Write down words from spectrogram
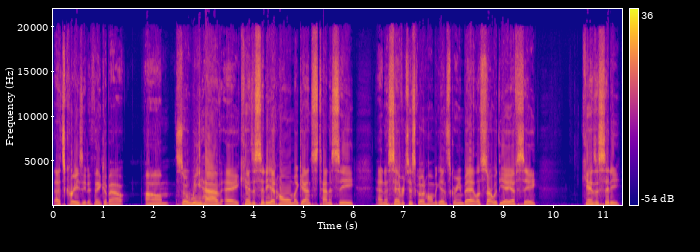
That's crazy to think about. Um, so we have a Kansas City at home against Tennessee, and a San Francisco at home against Green Bay. Let's start with the AFC. Kansas City,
